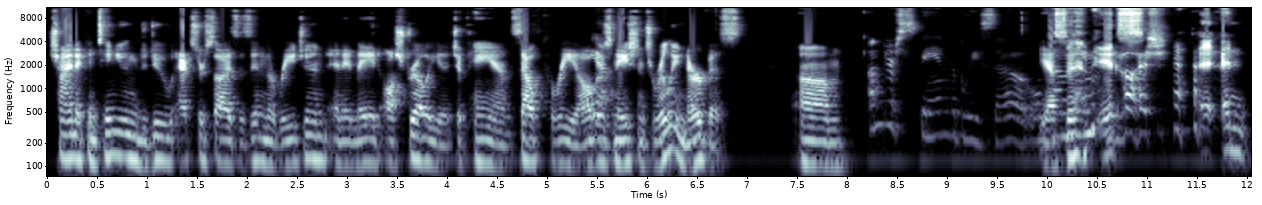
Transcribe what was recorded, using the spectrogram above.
China continuing to do exercises in the region, and it made Australia, Japan, South Korea, all those nations really nervous. Um, Understandably so. Yes, I mean, it's- gosh. and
